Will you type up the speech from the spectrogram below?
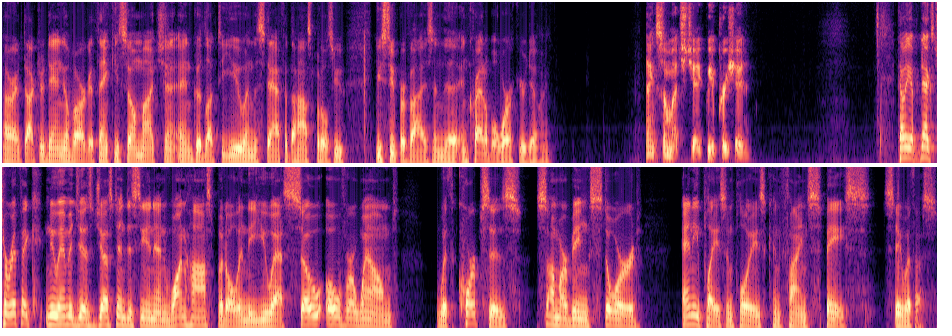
All right, Dr. Daniel Varga, thank you so much, and good luck to you and the staff at the hospitals you, you supervise and the incredible work you're doing. Thanks so much, Jake. We appreciate it. Coming up next, horrific new images just into CNN. One hospital in the U.S. so overwhelmed with corpses, some are being stored any place employees can find space. Stay with us.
